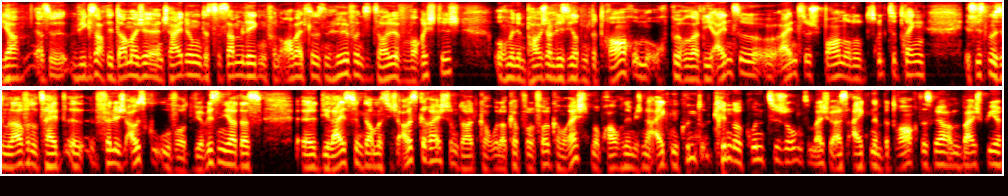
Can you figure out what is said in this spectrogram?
Ja, also wie gesagt, die damalige Entscheidung, das Zusammenlegen von Arbeitslosenhilfe und Sozialhilfe war richtig, auch mit dem pauschalisierten Betrag, um auch Bürokratie einzu, einzusparen oder zurückzudrängen. Es ist bloß im Laufe der Zeit äh, völlig ausgeufert. Wir wissen ja, dass äh, die Leistung damals nicht ausgereicht hat. Da hat Carola Köpfer vollkommen recht. Man braucht nämlich eine eigene Kindergrundsicherung zum Beispiel als eigenen Betrag. Das wäre ein Beispiel.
